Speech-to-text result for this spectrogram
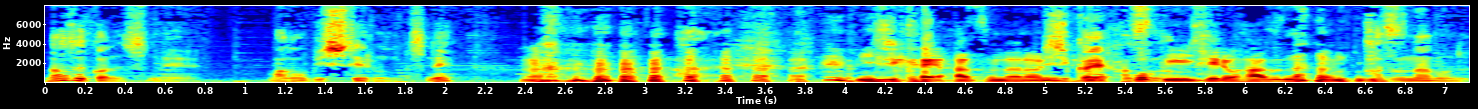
なぜかですね間延びしてるんですね 短いはずなのに。短いはずコピーしてるはずなのに。はずなのに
